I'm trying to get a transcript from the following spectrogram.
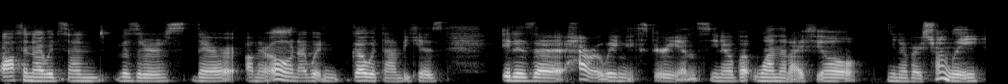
often I would send visitors there on their own. I wouldn't go with them because it is a harrowing experience, you know, but one that I feel, you know, very strongly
